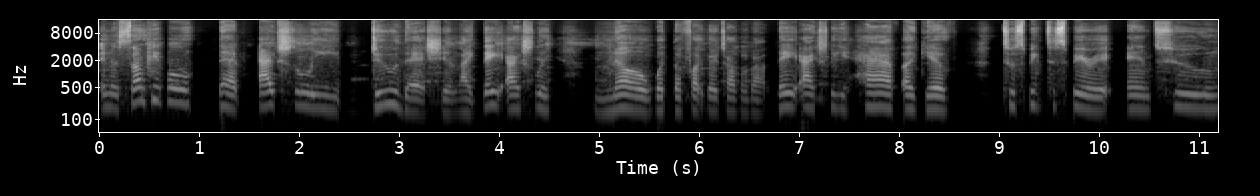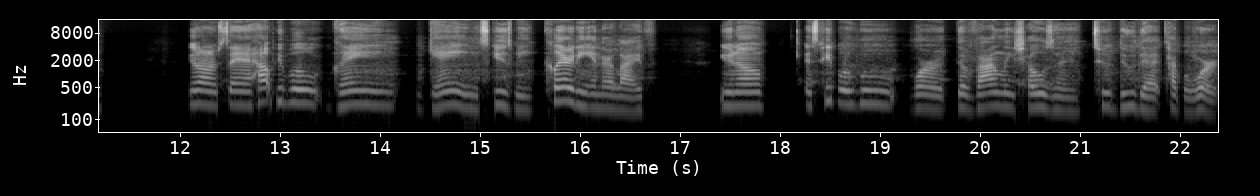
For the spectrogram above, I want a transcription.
And there's some people that actually do that shit. Like they actually know what the fuck they're talking about. They actually have a gift to speak to spirit and to you know what I'm saying, help people gain gain, excuse me, clarity in their life. You know, it's people who were divinely chosen to do that type of work.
